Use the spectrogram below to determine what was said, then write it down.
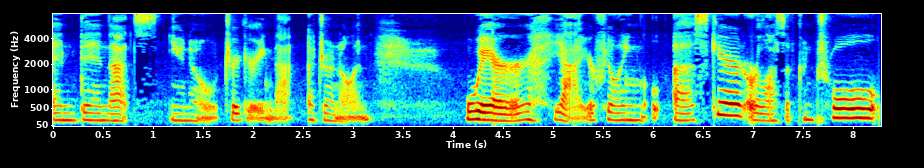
and then that's you know triggering that adrenaline where, yeah, you're feeling uh, scared or loss of control,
